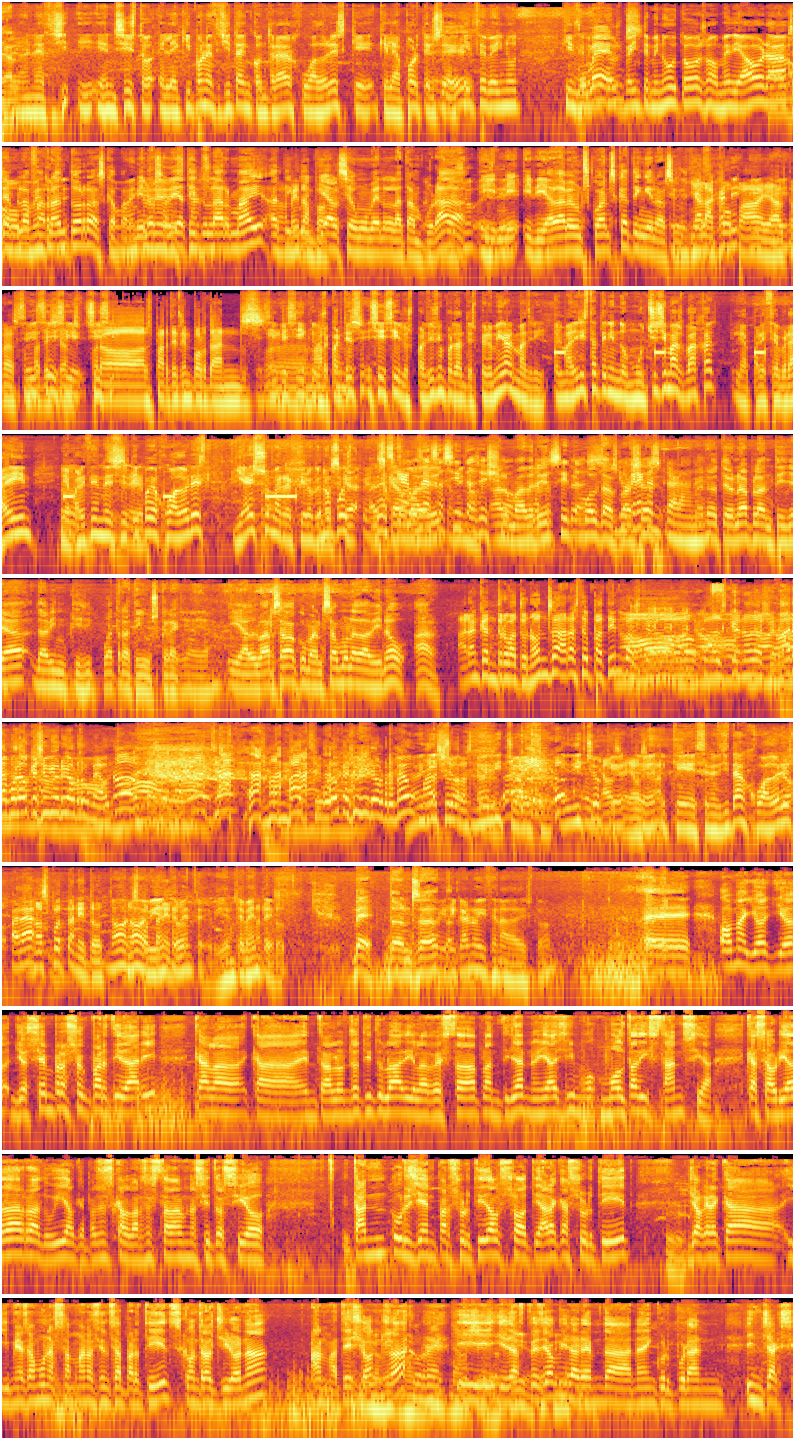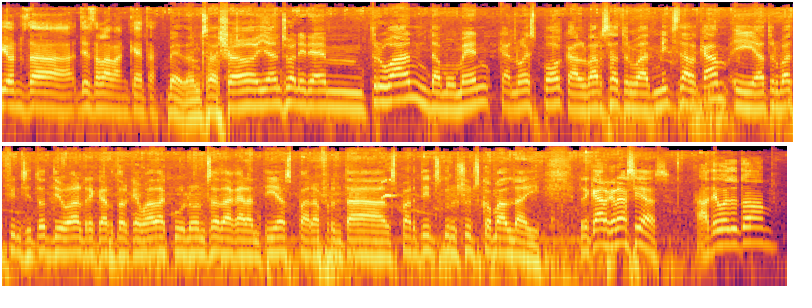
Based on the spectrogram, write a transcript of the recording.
y- insisto, el equipo necesita encontrar jugadores que, que le aporten, sea Sí. 15, 20, 15 Moments. minutos, 20 minutos o media hora. per exemple, o momentos Ferran Torres, que per mi no de seria titular mai, ha tingut ja el seu moment en la temporada. Por eso, I de- n'hi i ha d'haver uns quants que tinguin el seu. Hi ha la Copa eh, i eh, altres sí, sí, competicions, sí, sí, però els partits importants... Sí, que sí, eh, que los partidos, sí, sí, los partidos importantes. Pero mira el Madrid. El Madrid está teniendo muchísimas bajas. Le aparece Brahim, le aparecen ese Sí. tipo de jugadores. Y a eso me refiero, que no és puedes que- és que que el ho Madrid- necessites, això. el Madrid té necessites. moltes Jo crec que baixes, entraran, eh? però té una plantilla de 24 tios, crec. Ja, ja. I el Barça va començar amb una de 19. Ah, Ara que han trobat un 11, ara esteu patint pels que no, no, pels que no, no, no, Ara voleu no, que jugui no, Oriol no, Romeu. No, no. me'n vaig, eh? Me'n vaig. Si voleu que jugui Oriol Romeu, No he, marxo de l'estudi. no he dicho eso. He dicho Ja que, sé, ja eh, que se necesitan jugadores para. No es pot tenir tot. No, no, tenir evidentemente, evidentemente. No bé, doncs... Eh, Ricardo no dice nada de esto. Eh, home, jo, jo, jo sempre sóc partidari que, la, que entre l'11 titular i la resta de plantilla no hi hagi mo molta distància, que s'hauria de reduir. El que passa és que el Barça estava en una situació tan urgent per sortir del sot i ara que ha sortit, mm. jo crec que, i més amb una setmana sense partits, contra el Girona, el mateix 11, Correcte. i, i després ja ho mirarem d'anar incorporant injeccions de, des de la banqueta. Bé, doncs això ja ens ho anirem trobant. De moment, que no és poc, el Barça ha trobat mig del camp i ha trobat fins i tot, diu el Ricard Torquemada, que un 11 de garanties per afrontar els partits gruixuts com el d'ahir. Ricard, gràcies. Adéu a tothom!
